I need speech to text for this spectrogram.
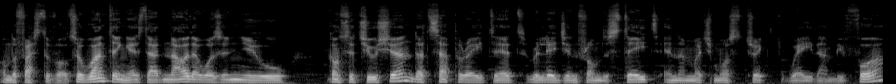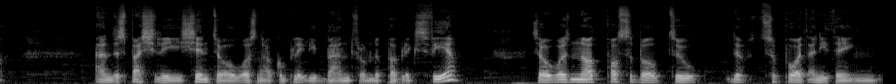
on the festival. So, one thing is that now there was a new constitution that separated religion from the state in a much more strict way than before. And especially Shinto was now completely banned from the public sphere. So it was not possible to support anything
